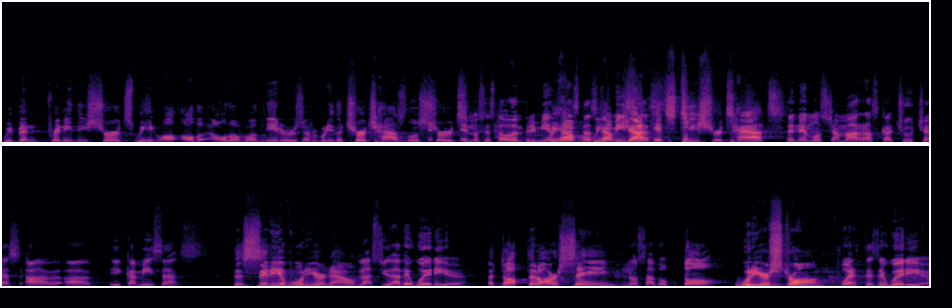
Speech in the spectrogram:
We've been printing these shirts. We all, all the all of our leaders, everybody in the church has those shirts. Hemos estado imprimiendo We have estas we have camisas. jackets, t-shirts, hats. Tenemos chamarras, cachuchas ah, ah, y camisas. The city of Whittier now La ciudad de Whittier adopted our saying, nos adoptó Whittier Strong. fuertes de Whittier.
